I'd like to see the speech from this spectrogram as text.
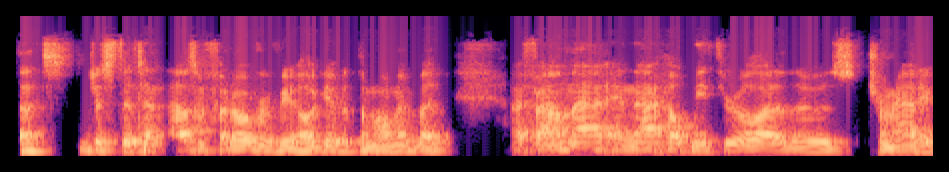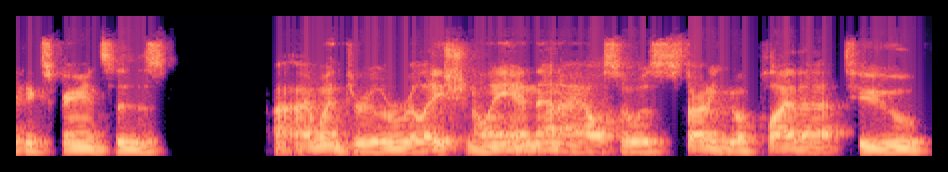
That's just a 10,000 foot overview I'll give at the moment. But I found that and that helped me through a lot of those traumatic experiences I went through relationally. And then I also was starting to apply that to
